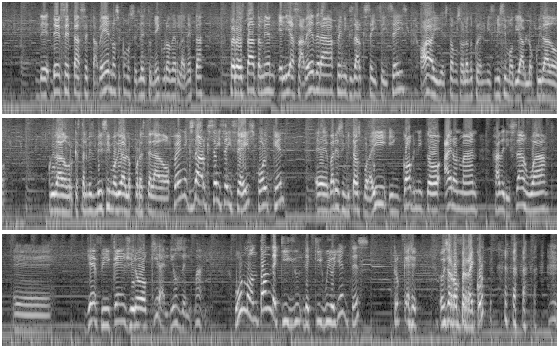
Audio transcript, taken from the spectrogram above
de DZZB, no sé cómo se lee tu nick, brother, la neta. Pero está también Elías Saavedra, Phoenix Dark 666. Ay, estamos hablando con el mismísimo diablo, cuidado. Cuidado porque está el mismísimo diablo por este lado. Phoenix Dark 666, Falken, eh, varios invitados por ahí, Incógnito, Iron Man, Haderizawa, eh, Jeffy, Kenshiro, Kira el dios del mal. Un montón de, de kiwi oyentes. Creo que hoy se rompe récord.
